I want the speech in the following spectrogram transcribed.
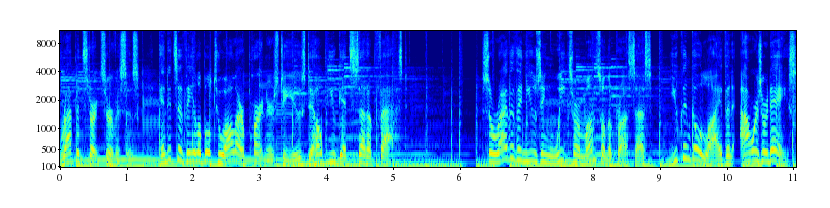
Rapid Start Services, and it's available to all our partners to use to help you get set up fast. So rather than using weeks or months on the process, you can go live in hours or days.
